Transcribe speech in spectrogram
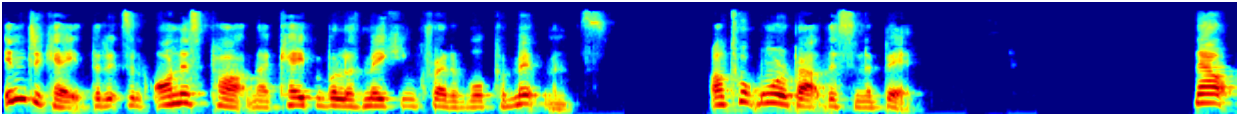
indicate that it's an honest partner capable of making credible commitments? I'll talk more about this in a bit. Now,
